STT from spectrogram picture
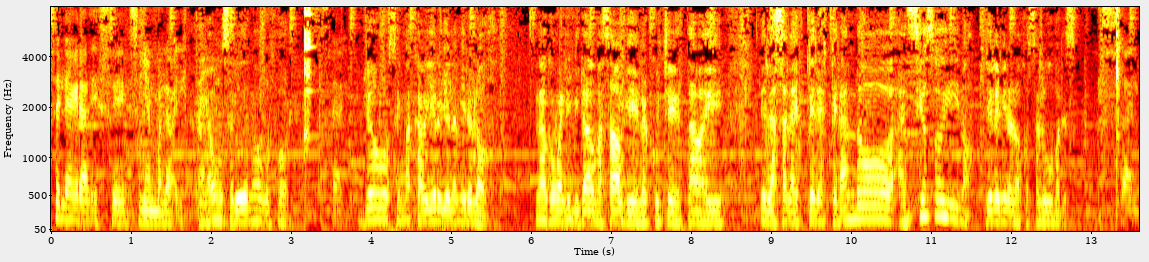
se le agradece, señor Malabarista. Hagamos un saludo de nuevo, por favor. Yo soy más caballero, yo le miro el ojo. No como el invitado pasado que lo escuché, estaba ahí en la sala de espera esperando, ansioso y no, yo le miro el ojo. Saludo por eso. Salud.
